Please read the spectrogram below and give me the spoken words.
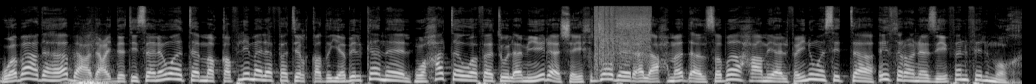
وبعدها بعد عدة سنوات تم قفل ملفة القضية بالكامل وحتى وفاة الأمير الشيخ جابر الأحمد الصباح عام 2006 إثر نزيف في المخ.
